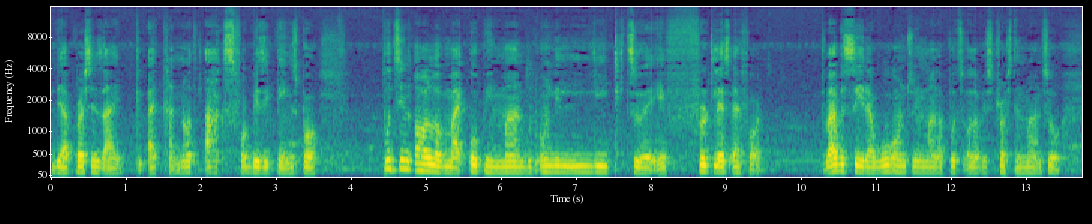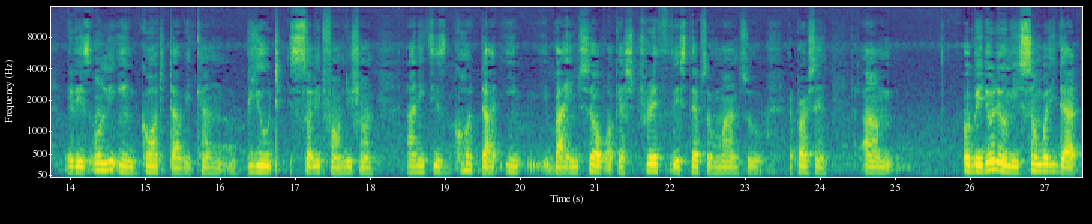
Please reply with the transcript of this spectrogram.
there are persons I I cannot ask for basic things. But putting all of my hope in man would only lead to a, a fruitless effort. The Bible says that woe unto a man that puts all of his trust in man. So it is only in God that we can build a solid foundation. And it is God that in, by himself orchestrates the steps of man to a person. Um, Obed-Edom is somebody that,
